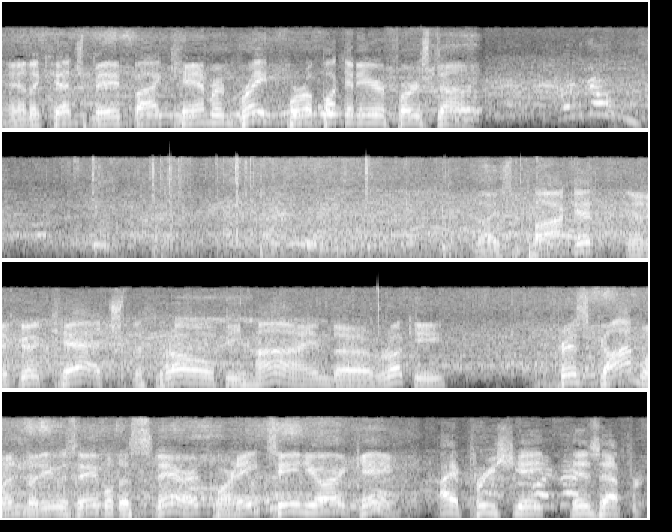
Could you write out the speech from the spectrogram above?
And a catch made by Cameron Brate for a Buccaneer first down. Nice pocket and a good catch. The throw behind the rookie, Chris Godwin, but he was able to snare it for an 18-yard gain. I appreciate his effort.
